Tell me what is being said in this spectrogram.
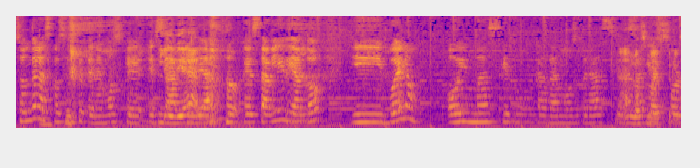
son de las cosas que tenemos que estar lidiando, que estar lidiando. Y bueno, hoy más que nunca damos gracias A los Dios maestros.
